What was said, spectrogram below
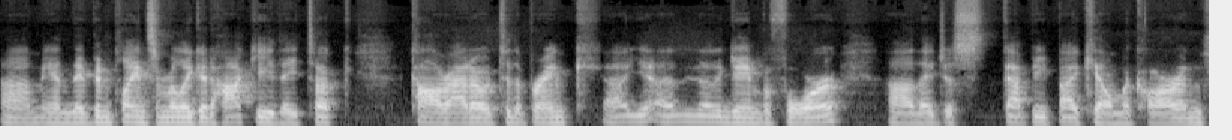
um, and they've been playing some really good hockey. They took Colorado to the brink uh, yeah, the game before. Uh, they just got beat by Cale Makar, and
